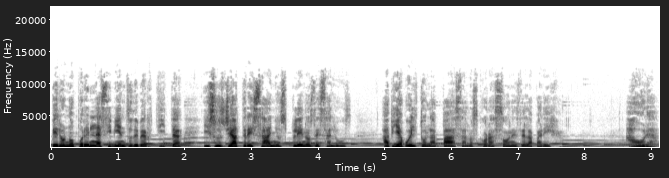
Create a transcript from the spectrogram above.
Pero no por el nacimiento de Bertita y sus ya tres años plenos de salud, había vuelto la paz a los corazones de la pareja. Ahora,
